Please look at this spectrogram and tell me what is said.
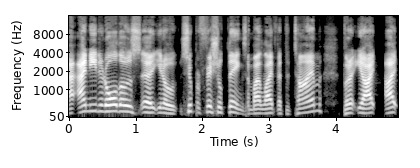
I needed all those uh, you know superficial things in my life at the time, but you know I I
